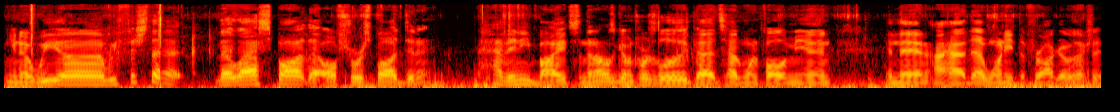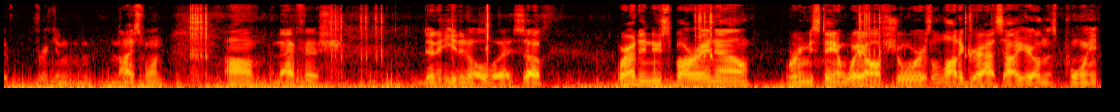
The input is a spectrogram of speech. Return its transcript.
You know, we uh we fished that that last spot, that offshore spot, didn't have any bites. And then I was going towards the lily pads, had one follow me in. And then I had that one eat the frog. It was actually a freaking nice one. Um, and that fish didn't eat it all the way. So we're at a new spot right now we're gonna be staying way offshore. There's a lot of grass out here on this point,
